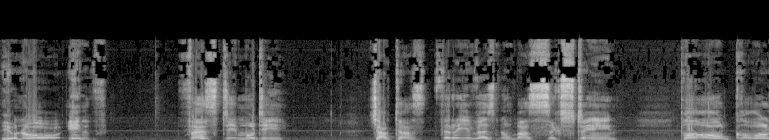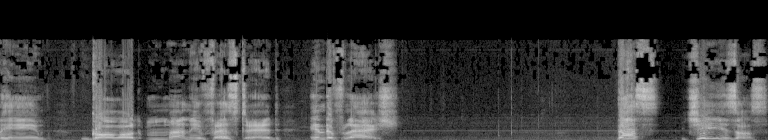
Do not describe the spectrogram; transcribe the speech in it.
You know, in First Timothy chapter 3, verse number 16, Paul called him God manifested in the flesh. That's Jesus,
